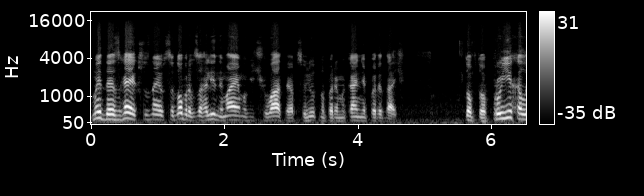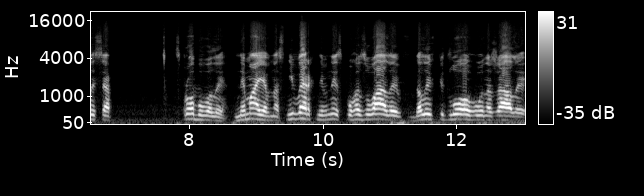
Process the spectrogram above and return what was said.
Ми ДСГ, якщо з нею все добре, взагалі не маємо відчувати абсолютно перемикання передач. Тобто проїхалися, спробували, немає в нас ні вверх, ні вниз, погазували, дали в підлогу, нажали,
